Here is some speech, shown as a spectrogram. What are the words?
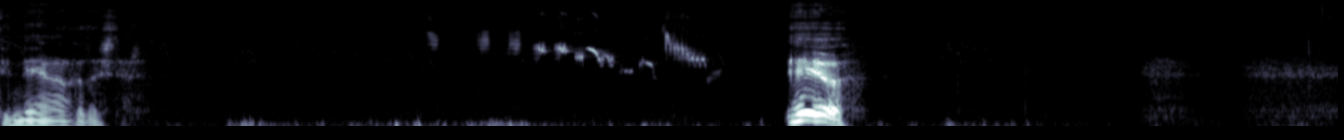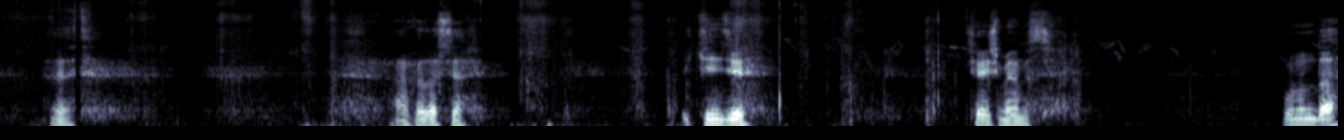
Dinleyin arkadaşlar. Heyo. Evet. Arkadaşlar. ikinci çeşmemiz. Bunun da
